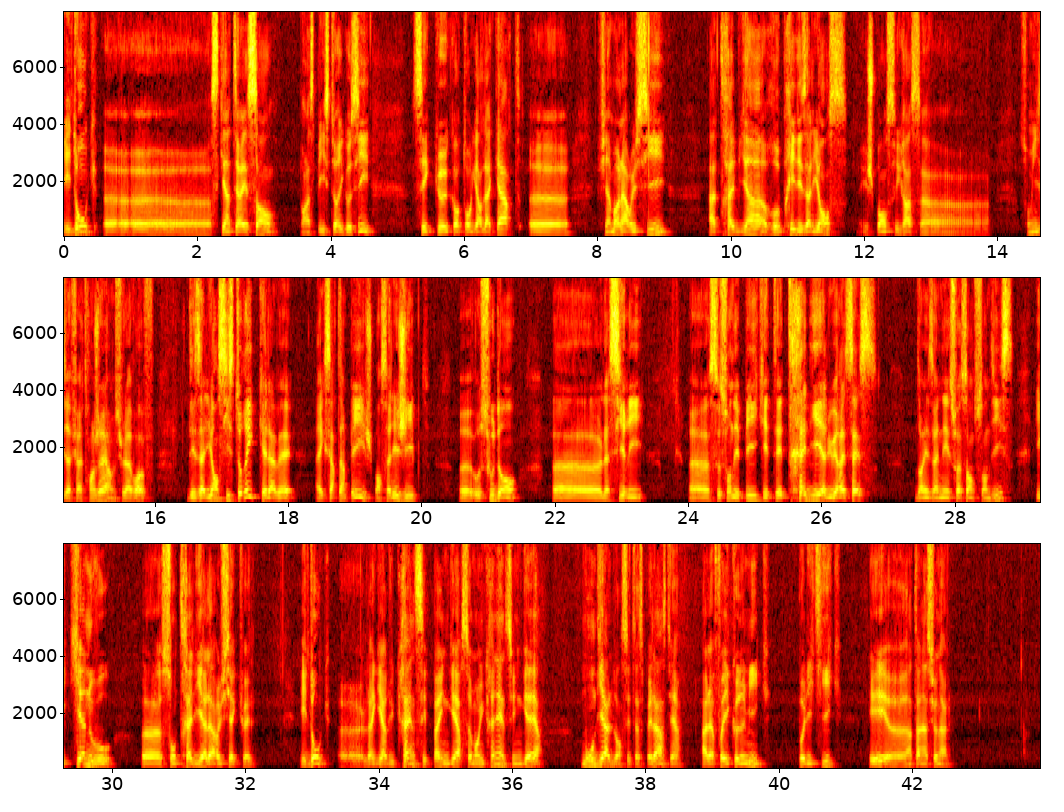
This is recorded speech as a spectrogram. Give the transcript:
Et donc, euh, euh, ce qui est intéressant dans l'aspect historique aussi, c'est que quand on regarde la carte, finalement, la Russie a très bien repris des alliances, et je pense c'est grâce à son ministre des Affaires étrangères, M. Lavrov, des alliances historiques qu'elle avait avec certains pays. Je pense à l'Égypte, au Soudan, la Syrie, euh, ce sont des pays qui étaient très liés à l'URSS dans les années 60-70 et qui, à nouveau, euh, sont très liés à la Russie actuelle. Et donc, euh, la guerre d'Ukraine, ce n'est pas une guerre seulement ukrainienne, c'est une guerre mondiale dans cet aspect-là, c'est-à-dire à la fois économique, politique et internationale.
